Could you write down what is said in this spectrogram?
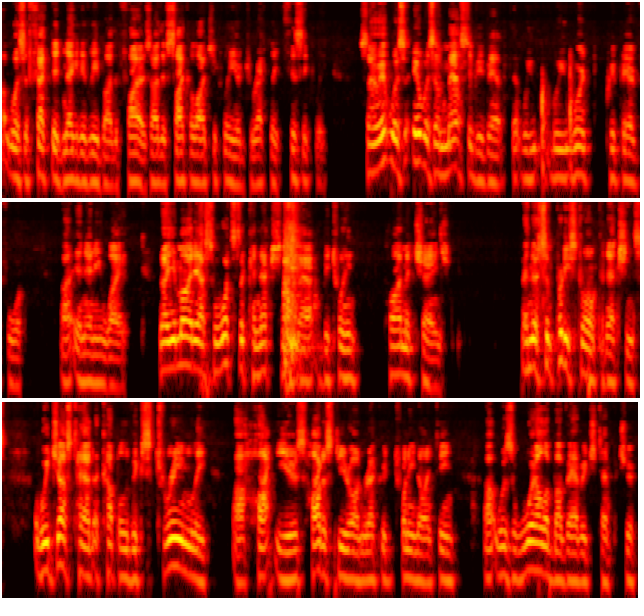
uh, was affected negatively by the fires, either psychologically or directly physically. So it was it was a massive event that we, we weren't prepared for uh, in any way. Now you might ask, well, what's the connection of that between climate change? And there's some pretty strong connections. We just had a couple of extremely uh, hot years. Hottest year on record, 2019, uh, was well above average temperature.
